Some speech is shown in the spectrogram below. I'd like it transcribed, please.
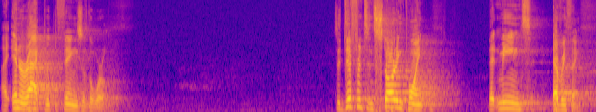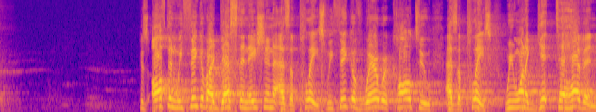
I interact with the things of the world. It's a difference in starting point that means everything. Because often we think of our destination as a place. We think of where we're called to as a place. We want to get to heaven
